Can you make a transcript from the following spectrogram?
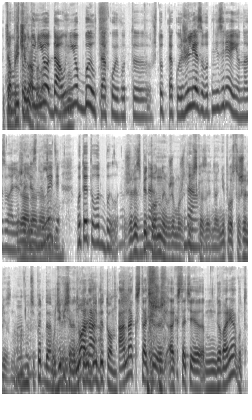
Потому что обречена вот у нее, да, у Мгм. нее был такой вот э, что-то такое железо, вот не зря ее назвали Да, да, железной да, да. леди. Вот это вот было. Железобетонная уже, можно Да. сказать, да, не просто железная. Ну, теперь да. Удивительно. Теперь Но она, бетон. она, кстати, э, кстати говоря, вот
